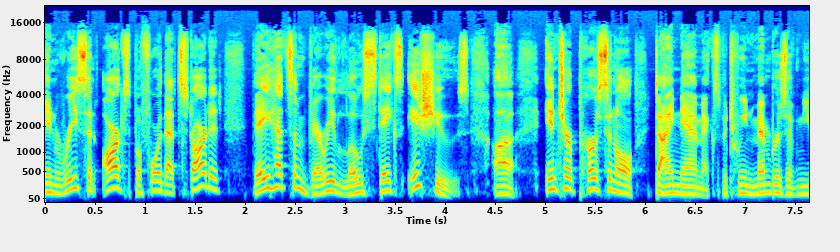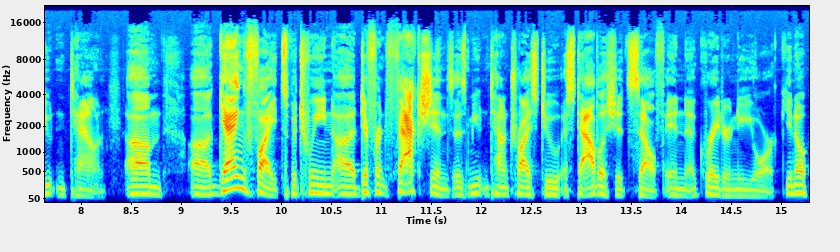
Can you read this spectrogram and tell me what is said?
in recent arcs before that started, they had some very low stakes issues, uh, interpersonal dynamics between members of Mutant Town, um, uh, gang fights between uh, different factions as Mutant Town tries to establish itself in greater New York. You know,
